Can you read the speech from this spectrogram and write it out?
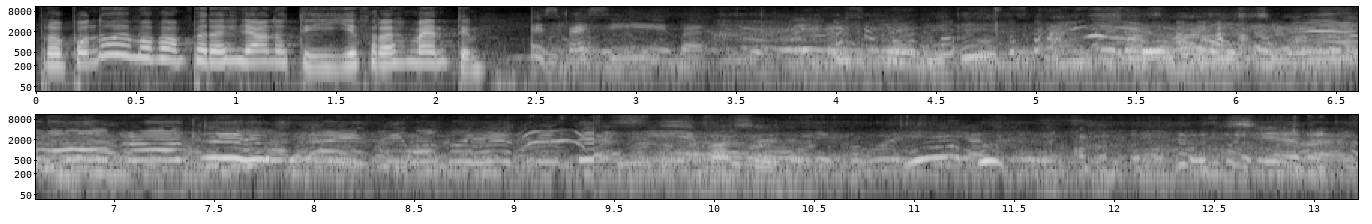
Пропонуємо вам переглянути її фрагменти. Спасибо. Зірок,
